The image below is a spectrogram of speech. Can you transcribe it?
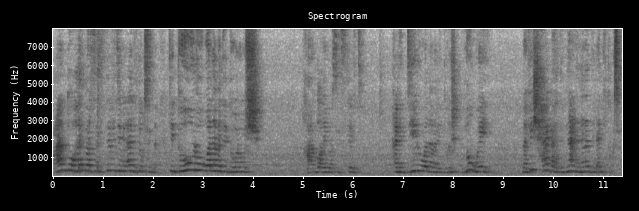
عنده hypersensitivity من ال antitoxin ده. تديهوله ولا ما تديهولوش؟ عنده hypersensitivity هنديله ولا ما نديلوش no way مفيش حاجة هتمنعني إن أنا أدي ال antitoxin.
